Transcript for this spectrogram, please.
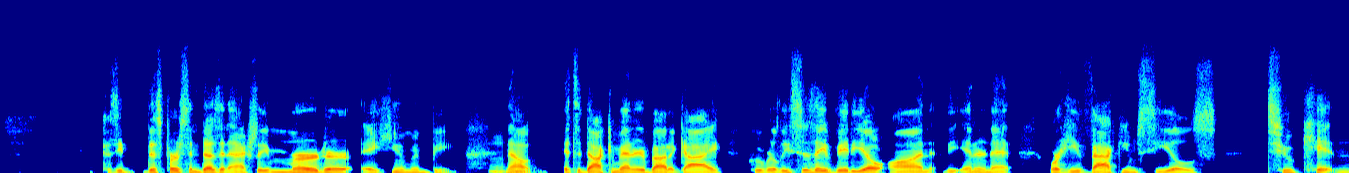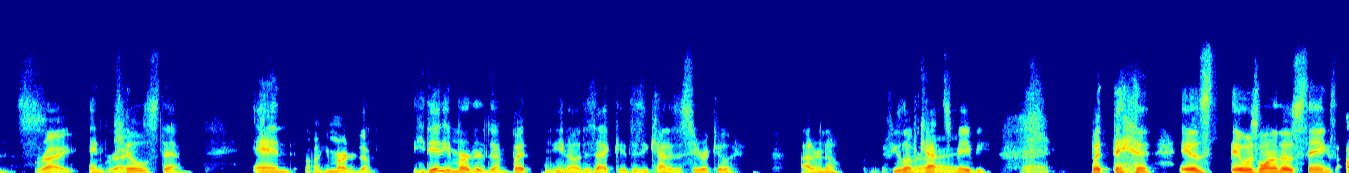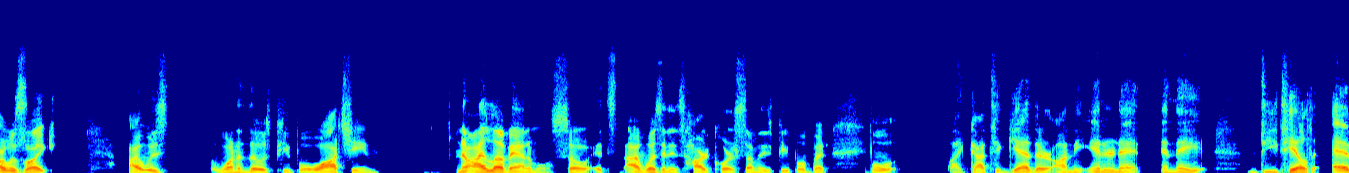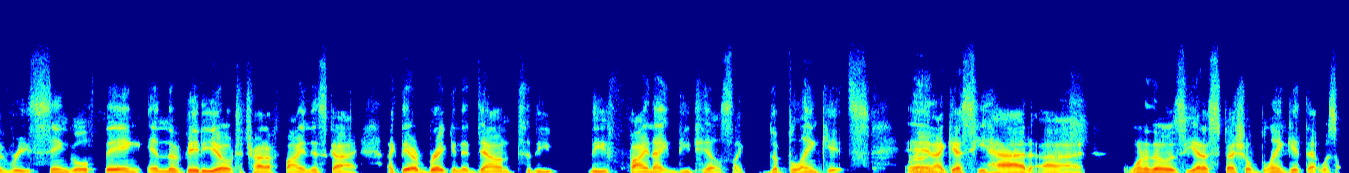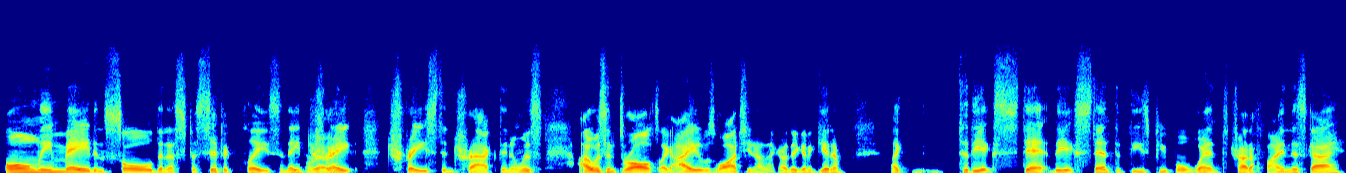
because he this person doesn't actually murder a human being. Mhm. Now it's a documentary about a guy who releases a video on the internet where he vacuum seals two kittens right. and right. kills them, and Oh, he murdered them. he did he murdered them, but you Mhm. know does that does he count as a serial killer? I don't know. If you love cats, maybe Right. but they it was it was one of those things i was like i was one of those people watching now i love animals so it's i wasn't as hardcore as some of these people but people like got together on the internet and they detailed every single thing in the video to try to find this guy. Like they were breaking it down to the the finite details like the blankets. And i guess he had uh one of those he had a special blanket that was only made and sold in a specific place and they tra- Right. traced and tracked and it was i was enthralled like i was watching i was like are they going to get him like to the extent the extent that these people went to try to find this guy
